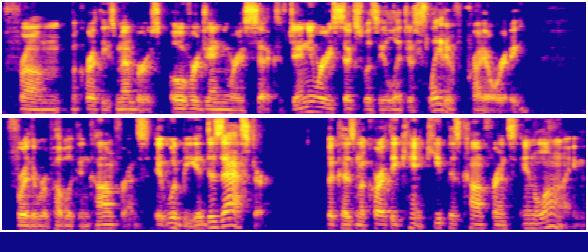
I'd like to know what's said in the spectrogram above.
from McCarthy's members over January 6th. If January 6th was a legislative priority for the Republican conference, it would be a disaster because McCarthy can't keep his conference in line.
